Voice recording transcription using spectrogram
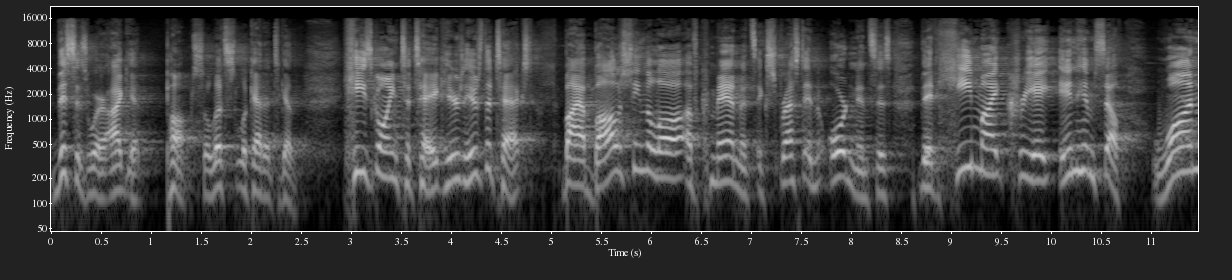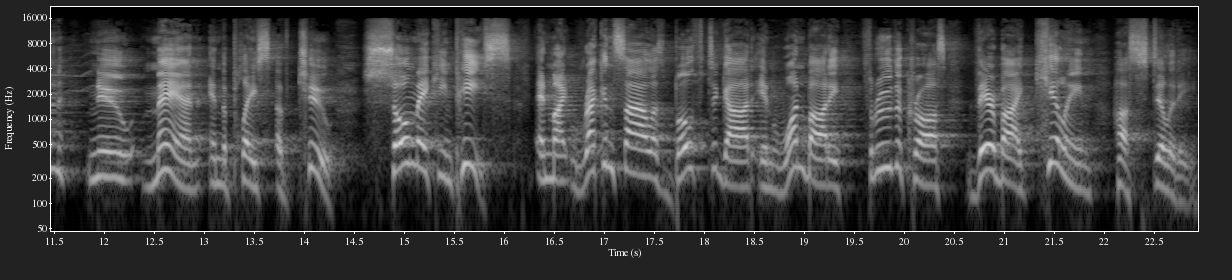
this is where I get pumped. So let's look at it together. He's going to take, here's, here's the text by abolishing the law of commandments expressed in ordinances, that he might create in himself one new man in the place of two, so making peace and might reconcile us both to God in one body through the cross, thereby killing hostility.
